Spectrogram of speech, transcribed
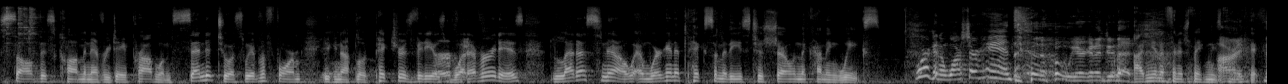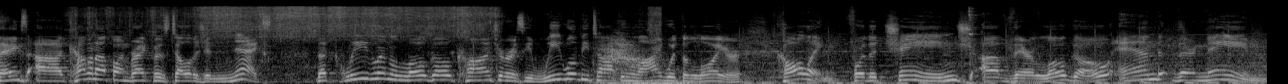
solve this common everyday problem, send it to us. We have a form. You can upload pictures, videos, Perfect. whatever it is. Let us know, and we're going to pick some of these to show in the coming weeks. We're going to wash our hands. we are going to do that. I'm going to finish making these All right, cakes. thanks. Uh, coming up on Breakfast Television next, the Cleveland logo controversy. We will be talking live with the lawyer calling for the change of their logo and their name.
